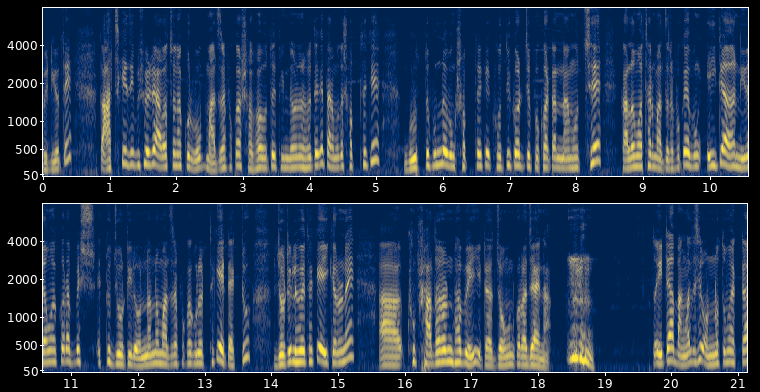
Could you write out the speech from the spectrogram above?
ভিডিওতে। তো আজকে যে বিষয়টা আলোচনা করব, মাজরা পোকা স্বভাবতই তিন ধরনের হয়ে থাকে, তার মধ্যে সবথেকে গুরুত্বপূর্ণ এবং সবথেকে ক্ষতিকর যে পোকাটার নাম হচ্ছে কালো মাথার মাজরা পোকা এবং এইটা নিরাময় করা বেশ একটু জটিল। অন্যান্য মাজরা পোকাগুলোর থেকে এটা একটু জটিল হয়ে থাকে, এই কারণে খুব সাধারণভাবেই এটা দমন করা যায় না। তো এটা বাংলাদেশের অন্যতম একটা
